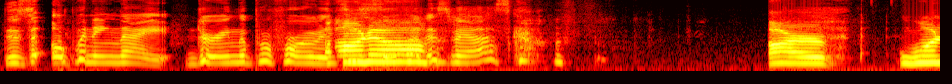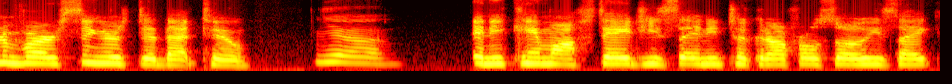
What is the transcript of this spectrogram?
This opening night during the performance Oh, he still had his mask on. Our one of our singers did that too, yeah and he came off stage. He said, and he took it off real slow. He's like,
